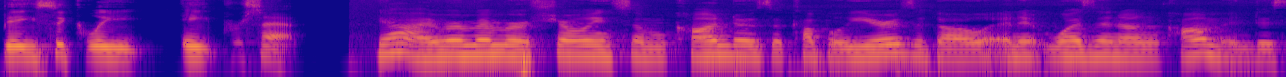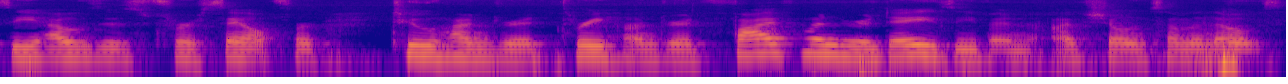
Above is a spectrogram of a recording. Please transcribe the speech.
basically 8%. Yeah, I remember showing some condos a couple years ago, and it wasn't uncommon to see houses for sale for 200, 300, 500 days, even. I've shown some of those.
